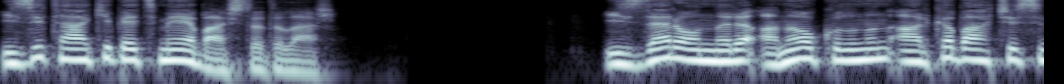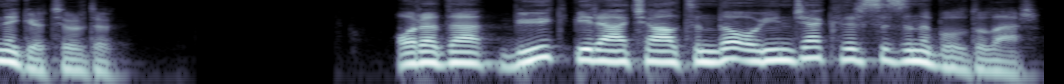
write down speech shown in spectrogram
izi takip etmeye başladılar. İzler onları anaokulunun arka bahçesine götürdü. Orada büyük bir ağaç altında oyuncak hırsızını buldular.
